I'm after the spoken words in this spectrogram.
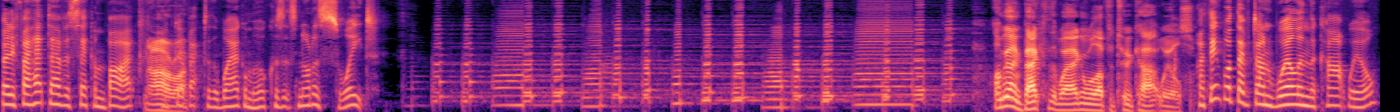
but if I had to have a second bite, Oh, I'd go right. back to the wagon wheel because it's not as sweet. I'm going back to the wagon wheel after two cartwheels. I think what they've done well in the cartwheel,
